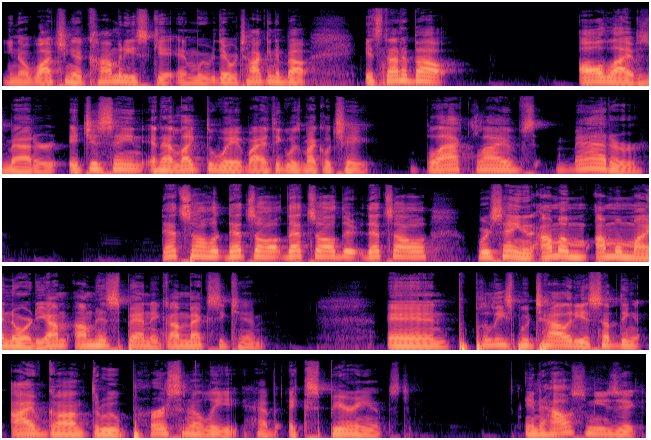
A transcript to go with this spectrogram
you know, watching a comedy skit, and we, they were talking about it's not about all lives matter. It's just saying, and I like the way I think it was Michael Che, Black Lives Matter. That's all. That's all. That's all. That's all we're saying. And I'm a I'm a minority. I'm I'm Hispanic. I'm Mexican and police brutality is something I've gone through personally, have experienced. And house music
